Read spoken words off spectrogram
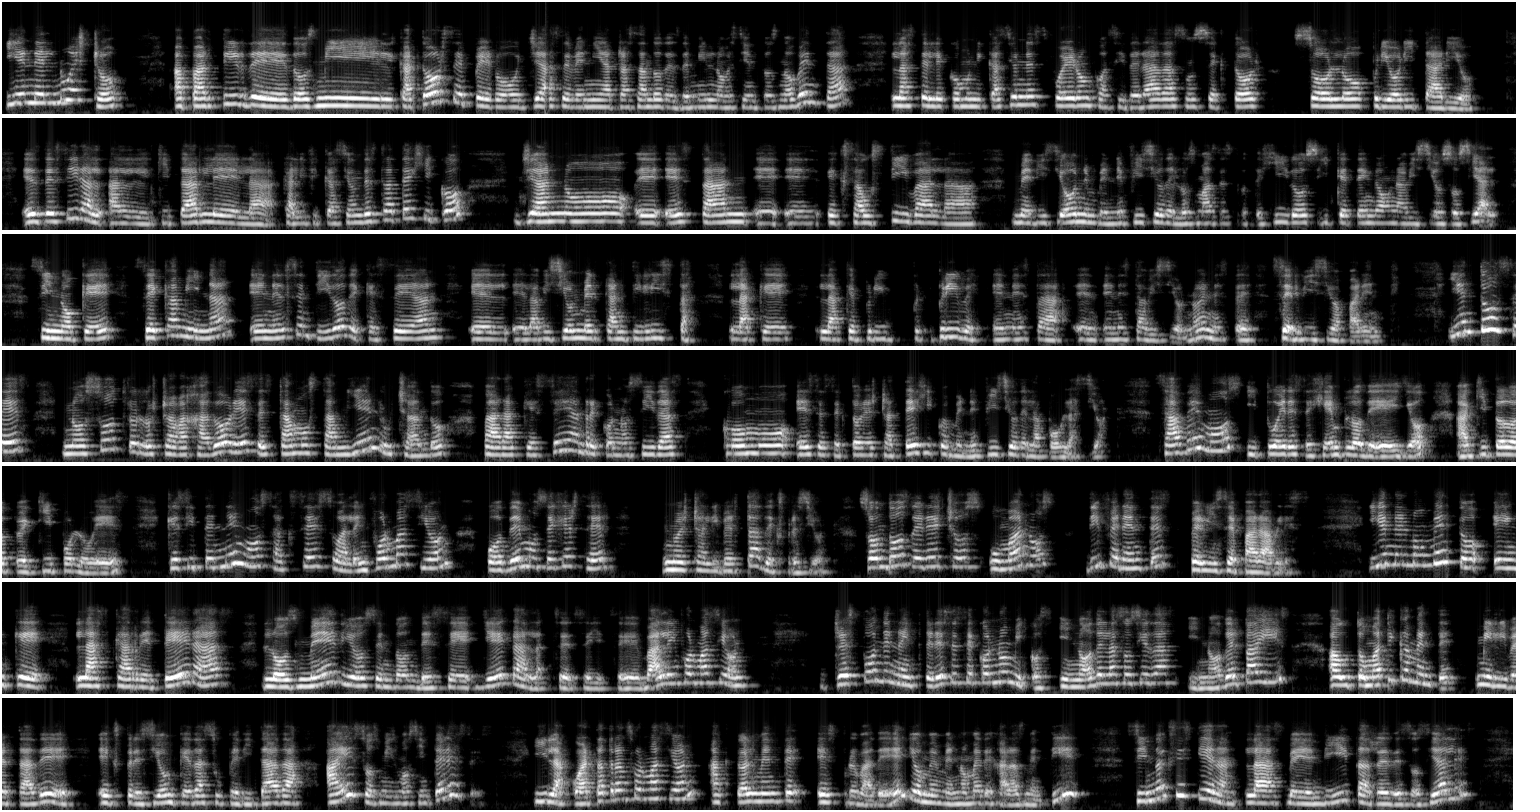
Y en el nuestro, a partir de 2014, pero ya se venía trazando desde 1990, las telecomunicaciones fueron consideradas un sector solo prioritario. Es decir, al, quitarle la calificación de estratégico, ya no eh, es tan eh, eh, exhaustiva la, medición en beneficio de los más desprotegidos y que tenga una visión social, sino que se camina en el sentido de que sean la visión mercantilista la que, la que prive en esta, en, esta visión, ¿no? en este servicio aparente. Y entonces nosotros los trabajadores estamos también luchando para que sean reconocidas como ese sector estratégico en beneficio de la población. Sabemos, y tú eres ejemplo de ello, aquí todo tu equipo lo es, que si tenemos acceso a la información, podemos ejercer nuestra libertad de expresión. Son dos derechos humanos diferentes, pero inseparables. Y en el momento en que las carreteras, los medios en donde se llega, se, va la información, responden a intereses económicos y no de la sociedad y no del país, automáticamente mi libertad de expresión queda supeditada a esos mismos intereses. Y la cuarta transformación actualmente es prueba de ello, meme, no me dejarás mentir. Si no existieran las benditas redes sociales,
